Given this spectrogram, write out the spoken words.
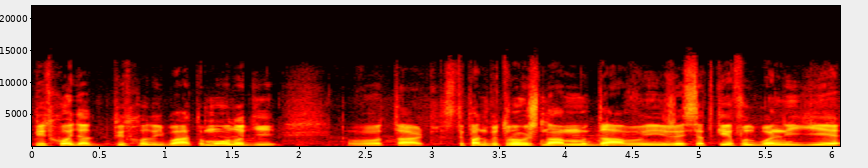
підходять, підходить багато молоді. От так. Степан Петрович нам дав і вже сітки футбольні є,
